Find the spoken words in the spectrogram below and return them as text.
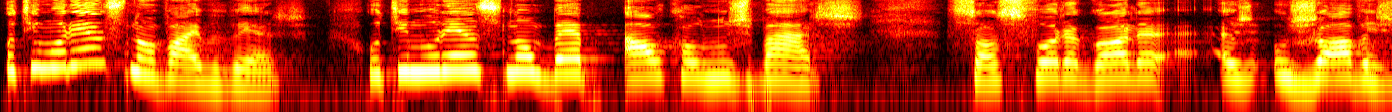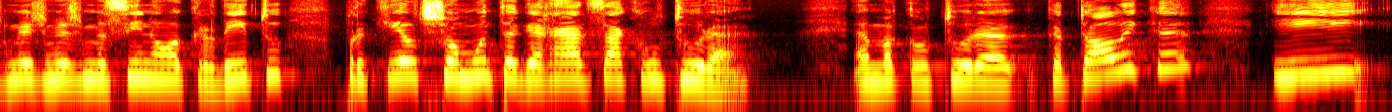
O timorense não vai beber. O timorense não bebe álcool nos bares. Só se for agora os jovens, mesmo, mesmo assim não acredito, porque eles são muito agarrados à cultura. É uma cultura católica e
